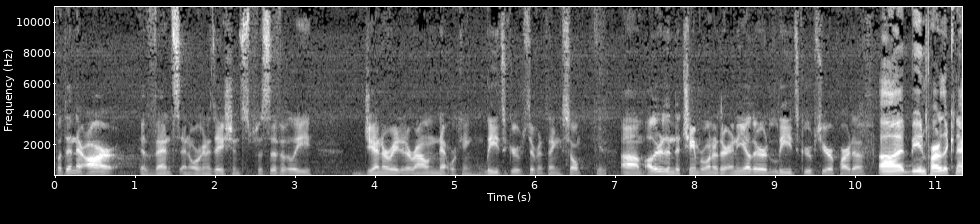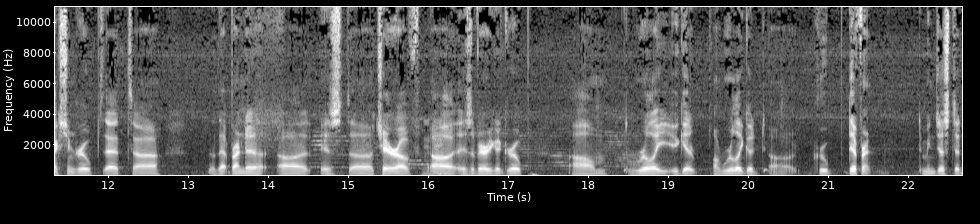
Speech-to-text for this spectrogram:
But then there are events and organizations specifically generated around networking, leads groups, different things. So, um, other than the chamber one, are there any other leads groups you're a part of? Uh, being part of the connection group that uh, that Brenda uh, is the chair of Mm-hmm. uh, is a very good group. Um, really, you get a really good uh, group. Different, I mean, just a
